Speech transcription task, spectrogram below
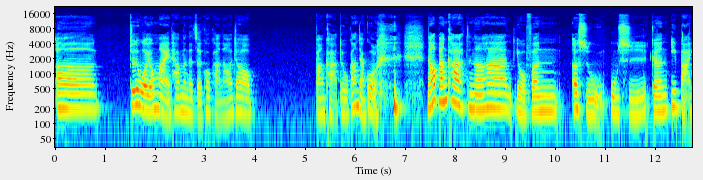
呃，就是我有买他们的折扣卡，然后叫邦卡。对，我刚刚讲过了。然后邦卡呢，它有分二十五、五十跟一百。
